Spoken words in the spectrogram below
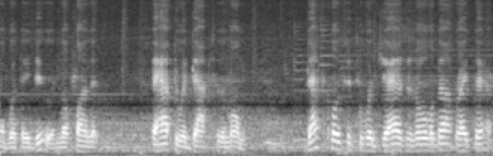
at what they do, and they'll find that they have to adapt to the moment. That's closer to what jazz is all about right there.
